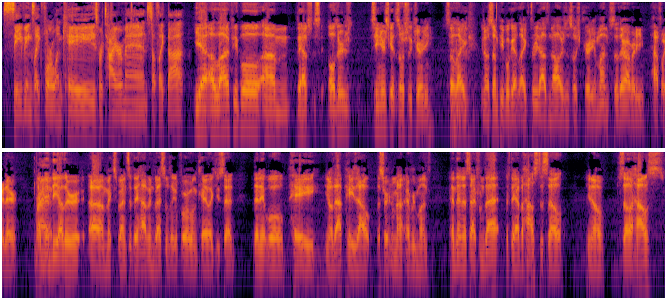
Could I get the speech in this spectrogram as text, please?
savings, like four hundred one ks, retirement, stuff like that? Yeah, a lot of people um, they have s- older seniors get Social Security. So Mhm. like you know, some people get like three thousand dollars in Social Security a month, so they're already halfway there. Right. And then the other um, expense, if they have investments like a four hundred one k, like you said, then it will pay. You know, that pays out a certain amount every month. And then aside from that, if they have a house to sell, you know, sell a house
